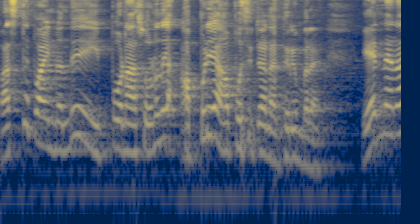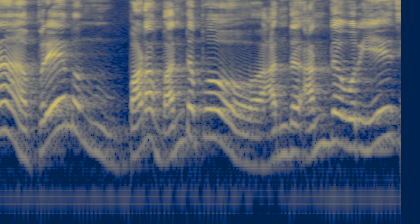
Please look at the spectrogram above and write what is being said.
ஃபஸ்ட்டு பாயிண்ட் வந்து இப்போது நான் சொன்னது அப்படியே ஆப்போசிட்டாக நான் திரும்புகிறேன் என்னென்னா பிரேமம் படம் வந்தப்போ அந்த அந்த ஒரு ஏஜ்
